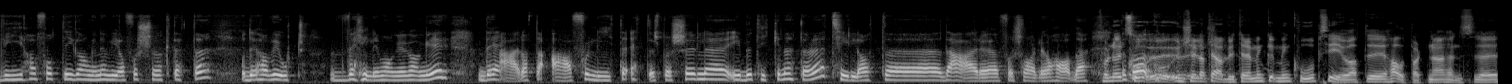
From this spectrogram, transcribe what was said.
vi har fått de gangene vi har forsøkt dette, og det har vi gjort veldig mange ganger, det er at det er for lite etterspørsel eh, i butikken etter det til at eh, det er eh, forsvarlig å ha det. For når Så, unnskyld at jeg avbryter deg, men, men Coop sier jo at halvparten av hønsene,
